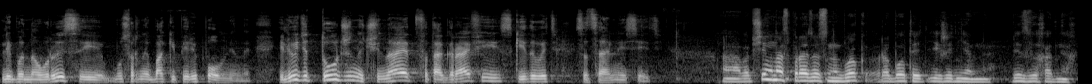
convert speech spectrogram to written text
либо Наурыз, и мусорные баки переполнены. И люди тут же начинают фотографии скидывать в социальные сети. А, вообще у нас производственный блок работает ежедневно, без выходных.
